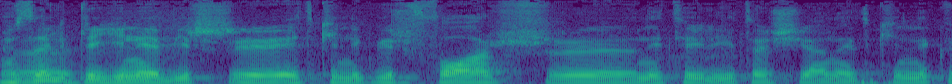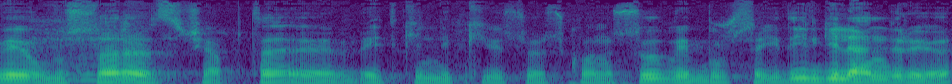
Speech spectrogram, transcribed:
Özellikle yine bir e, etkinlik, bir fuar e, niteliği taşıyan etkinlik ve uluslararası çapta e, etkinlik söz konusu ve Bursa'yı da ilgilendiriyor.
